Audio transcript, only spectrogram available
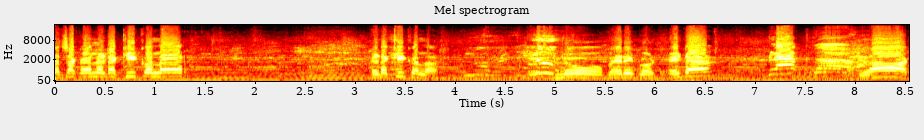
আচ্ছা କହିଲେ ଏଟା କି କଲର୍ এটা কি colour blue blue very good এটা ব্ল্যাক ব্ল্যাক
